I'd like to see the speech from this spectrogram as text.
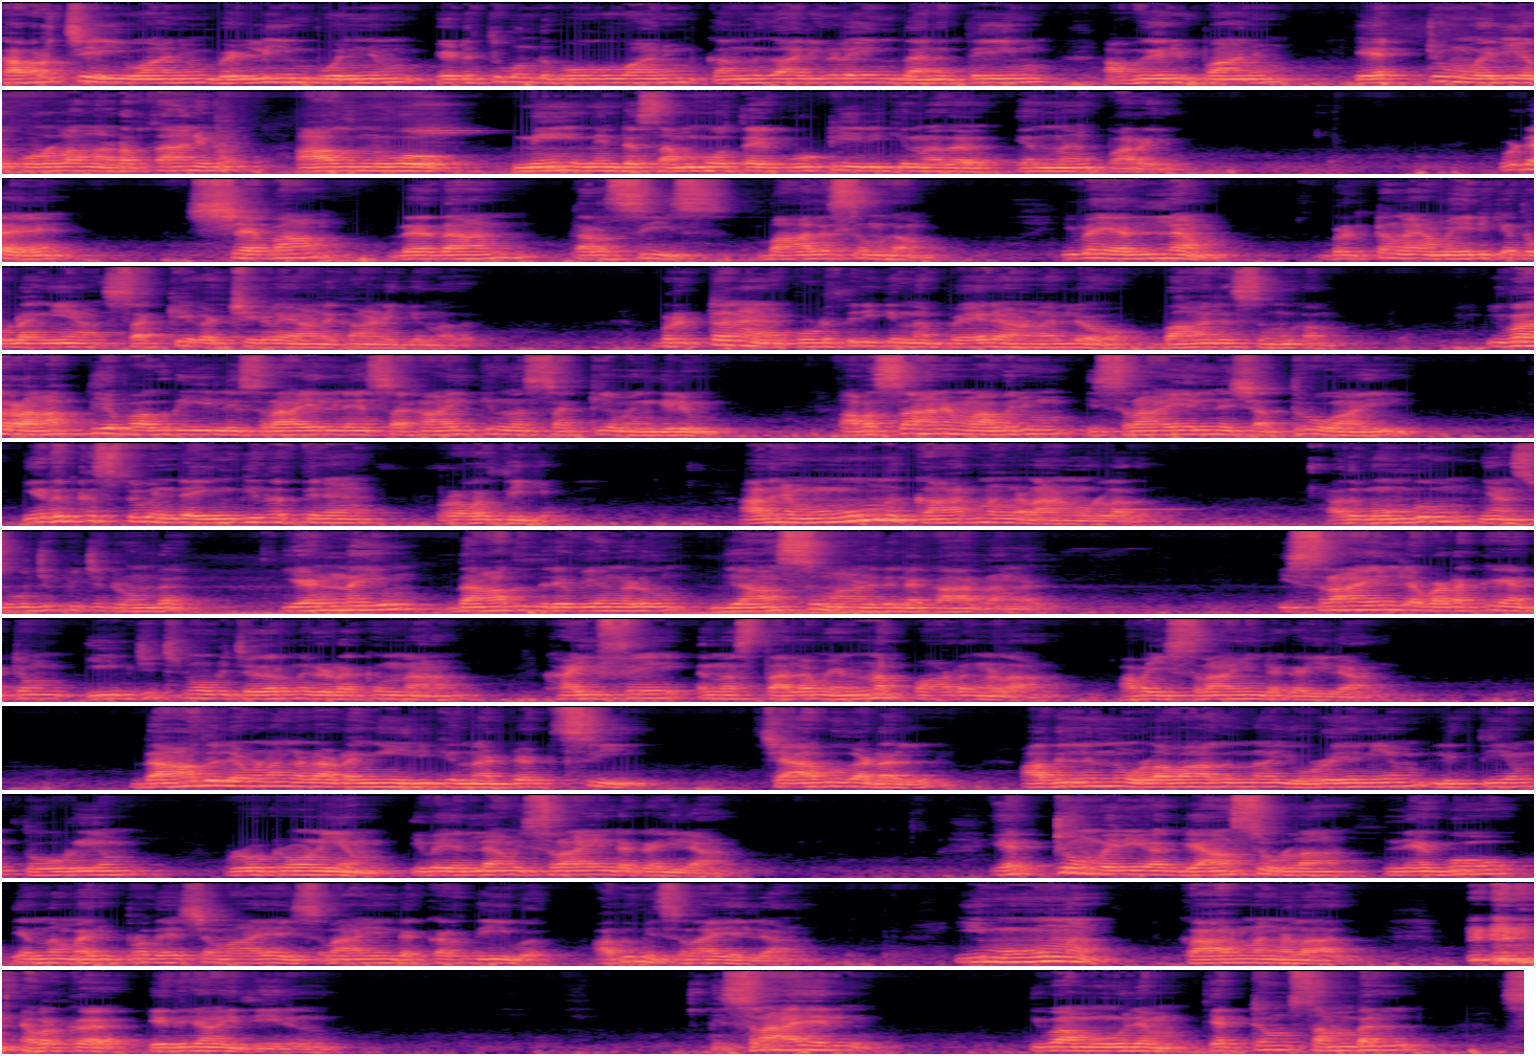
കവർച്ച ചെയ്യുവാനും വെള്ളിയും പൊന്നും എടുത്തുകൊണ്ട് പോകുവാനും കന്നുകാലികളെയും ധനത്തെയും അപഹരിപ്പാനും ഏറ്റവും വലിയ കൊള്ള നടത്താനും ആകുന്നുവോ നീ നിന്റെ സമൂഹത്തെ കൂട്ടിയിരിക്കുന്നത് എന്ന് പറയും. ഇവിടെ ശബ ദദാൻ തർസീസ് ബാലസിംഹം ഇവയെല്ലാം ബ്രിട്ടൻ അമേരിക്ക തുടങ്ങിയ സഖ്യകക്ഷികളെയാണ് കാണിക്കുന്നത്. ബ്രിട്ടന് കൊടുത്തിരിക്കുന്ന പേരാണല്ലോ ബാലസിംഹം. ഇവർ ആദ്യ പകുതിയിൽ ഇസ്രായേലിനെ സഹായിക്കുന്ന സഖ്യമെങ്കിലും അവസാനം അവരും ഇസ്രായേലിന് ശത്രുവായി എതിർക്രിസ്തുവിന്റെ ഇംഗിതത്തിന് പ്രവർത്തിക്കും. അതിന് മൂന്ന് കാരണങ്ങളാണുള്ളത്. അത് മുമ്പും ഞാൻ സൂചിപ്പിച്ചിട്ടുണ്ട്. എണ്ണയും ധാതുദ്രവ്യങ്ങളും ഗ്യാസുമാണ് ഇതിന്റെ കാരണങ്ങൾ. ഇസ്രായേലിന്റെ വടക്കേ അറ്റം ഈജിപ്തിനോട് ചേർന്ന് കിടക്കുന്ന ഹൈഫെ എന്ന സ്ഥലം എണ്ണപ്പാടങ്ങളാണ് അവ ഇസ്രായേലിന്റെ കയ്യിലാണ്. ധാതു ലവണങ്ങൾ അടങ്ങിയിരിക്കുന്ന ഡെഡ് സി ചാവുകടൽ അതിൽ നിന്ന് ഉളവാകുന്ന യുറേനിയം ലിത്തിയം തോറിയം പ്ലൂട്ടോണിയം ഇവയെല്ലാം ഇസ്രായേലിന്റെ കയ്യിലാണ്. ഏറ്റവും വലിയ ഗ്യാസ് ഉള്ള നെഗോ എന്ന മരുപ്രദേശമായ ഇസ്രായേലിന്റെ കർദീവ് അതും ഇസ്രായേലിലാണ്. ഈ മൂന്ന് കാരണങ്ങളാൽ അവർക്ക് എതിരായി തീരുന്നു. ഇസ്രായേൽ ഇവ മൂലം ഏറ്റവും സമ്പൽ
